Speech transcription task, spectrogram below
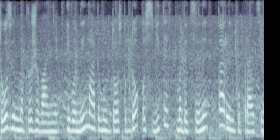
дозвіл на проживання, і вони матимуть доступ до освіти, медицини та ринку праці.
